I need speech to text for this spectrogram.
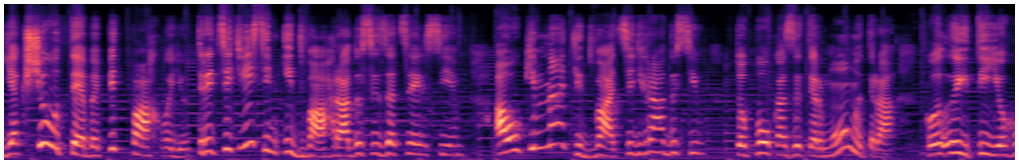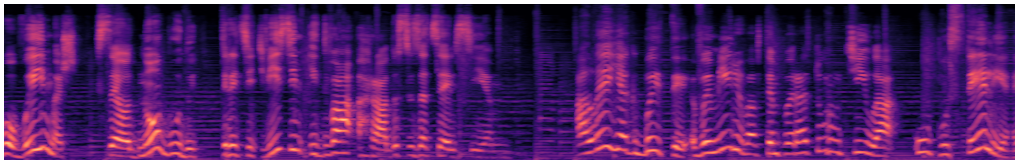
якщо у тебе під пахвою 38,2 градуси за Цельсієм, а у кімнаті 20 градусів, то покази термометра, коли ти його виймеш, все одно будуть 38,2 градуси за Цельсієм. Але якби ти вимірював температуру тіла у пустелі,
